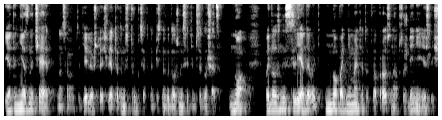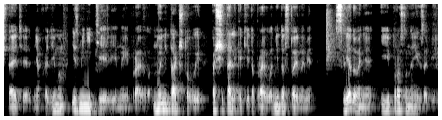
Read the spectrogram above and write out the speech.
И это не означает на самом-то деле, что если это в инструкциях написано, вы должны с этим соглашаться. Но вы должны следовать, но поднимать этот вопрос на обсуждение, если считаете необходимым изменить те или иные правила. Но не так, что вы посчитали какие-то правила недостойными следования и просто на них забили.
